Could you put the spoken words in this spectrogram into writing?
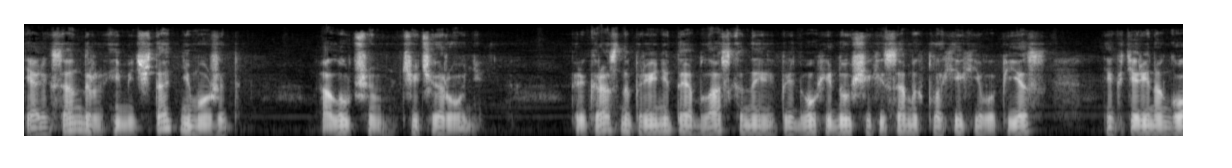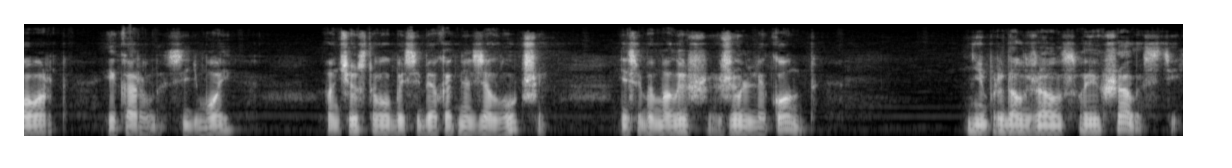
И Александр и мечтать не может о лучшем Чичероне прекрасно принятый, обласканный при двух идущих и самых плохих его пьес Екатерина Говард и Карл VII, он чувствовал бы себя как нельзя лучше, если бы малыш Жюль Леконт не продолжал своих шалостей.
